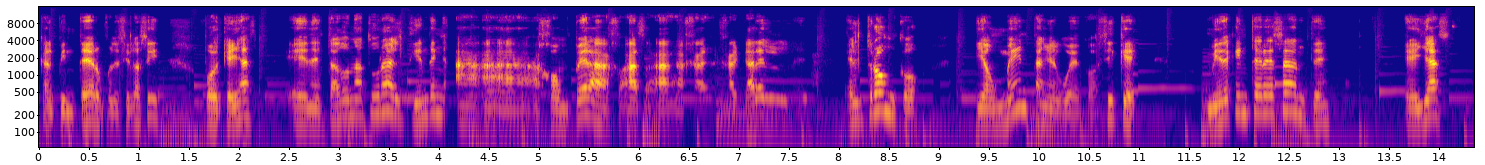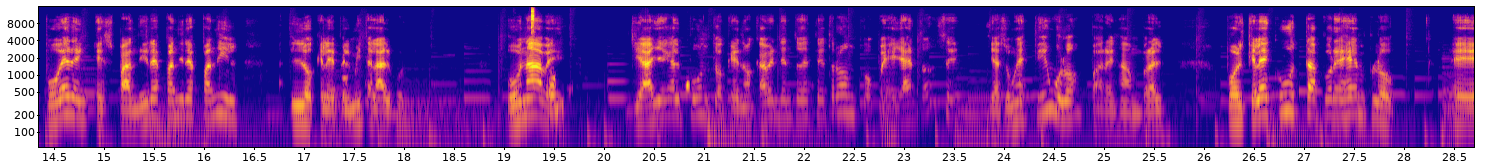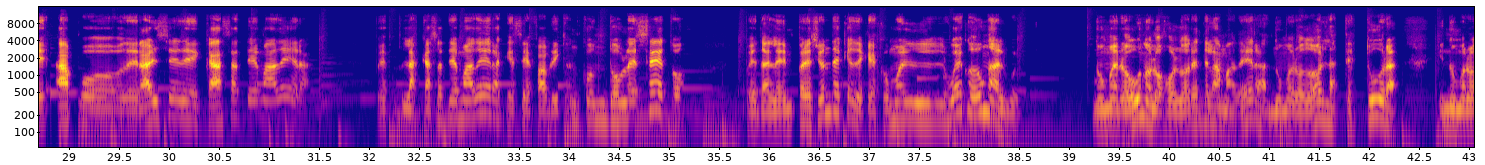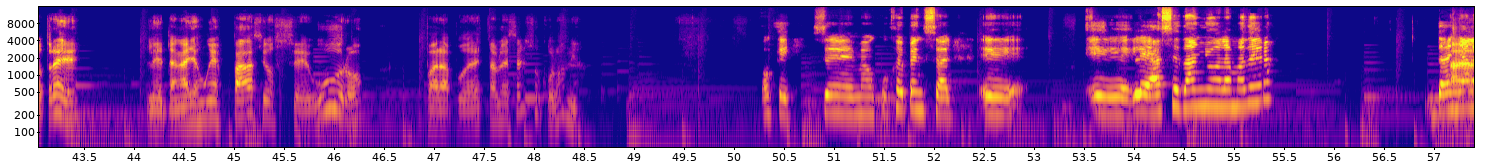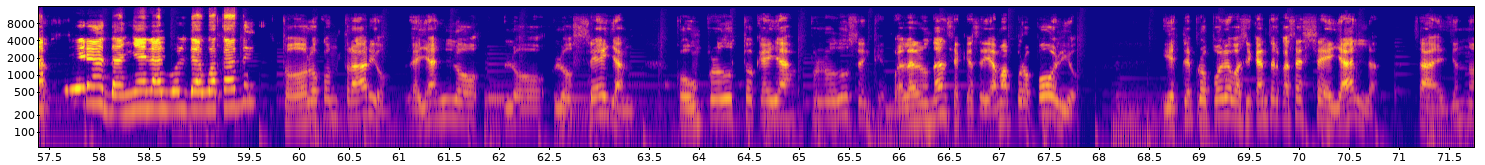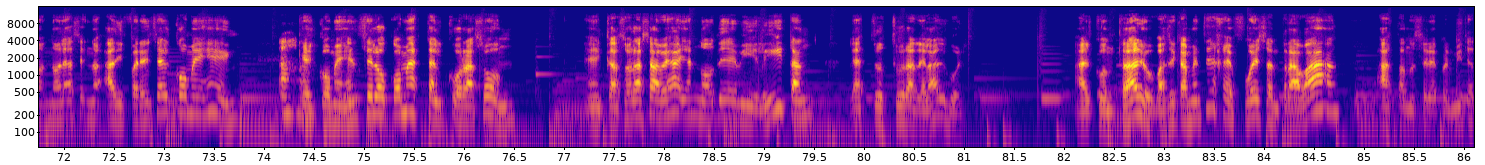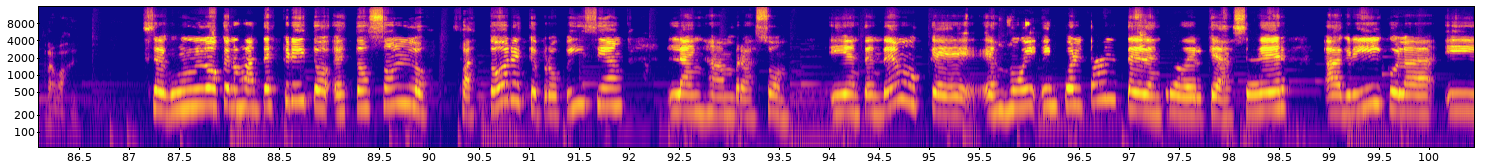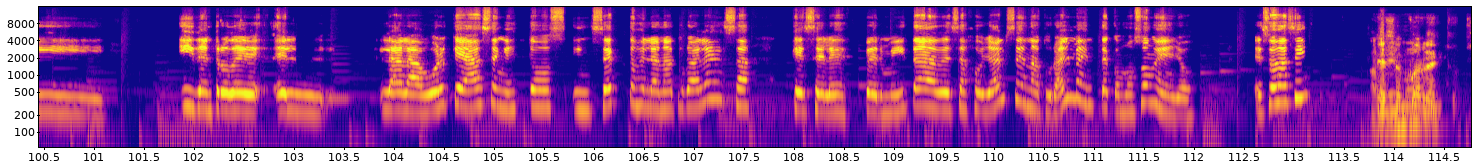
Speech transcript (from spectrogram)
carpintero, por decirlo así, porque ellas en estado natural tienden a, romper, a, a, el, el tronco y aumentan el hueco. Así que Mire qué interesante, ellas pueden expandir, expandir, expandir lo que le permite al árbol. Una vez ya llega el punto que no caben dentro de este tronco, pues ellas entonces ya es un estímulo para enjambrar. ¿Por qué les gusta, por ejemplo, eh, apoderarse de casas de madera, pues las casas de madera que se fabrican con doble seto, pues da la impresión de que, de que es como el hueco de un árbol. Número uno, los olores de la madera. Número dos, las texturas. Y número tres, les dan a ellas un espacio seguro para poder establecer su colonia. Ok, se me ocurre pensar, eh, eh, ¿le hace daño a la madera? ¿Daña la ah. madera? ¿Daña el árbol de aguacate? Todo lo contrario, ellas lo, lo, sellan con un producto que ellas producen, que fue la redundancia, que se llama propóleo. Y este propóleo básicamente lo que hace es sellarla. O sea, ellos no, le hacen, a diferencia del comején, que el comején se lo come hasta el corazón, en el caso de las abejas, ellas no debilitan la estructura del árbol. Al contrario, básicamente refuerzan, trabajan hasta donde se les permite trabajar. Según lo que nos has descrito, estos son los factores que propician la enjambrazón. Y entendemos que es muy importante dentro del quehacer agrícola y, y dentro de la labor que hacen estos insectos en la naturaleza, que se les permita desarrollarse naturalmente como son ellos. ¿Eso es así? Eso es correcto.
